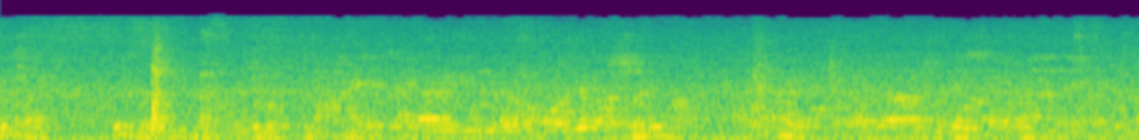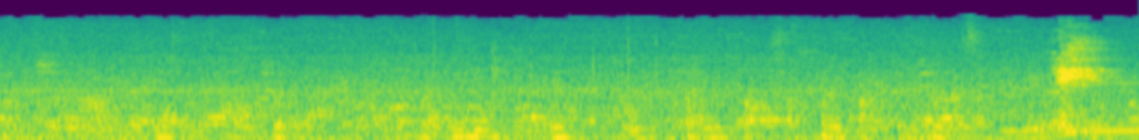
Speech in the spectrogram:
呢个呢个呢个系嗰个须须嚟嘅，水喉系因为佢系有啲须须，佢系有啲水口出嚟，就系呢啲鱼咧，好细个细个。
